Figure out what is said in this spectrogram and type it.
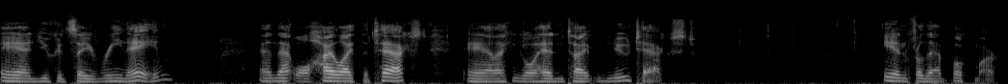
and you could say rename and that will highlight the text and I can go ahead and type new text in for that bookmark.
